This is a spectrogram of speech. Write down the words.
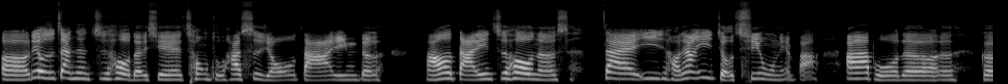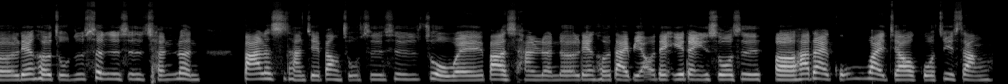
呃六日战争之后的一些冲突，他是有打赢的。然后打赢之后呢，在一好像一九七五年吧，阿拉伯的个联合组织甚至是承认。巴勒斯坦解放组织是作为巴勒斯坦人的联合代表，等也等于说是，呃，他在国外交国际上，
